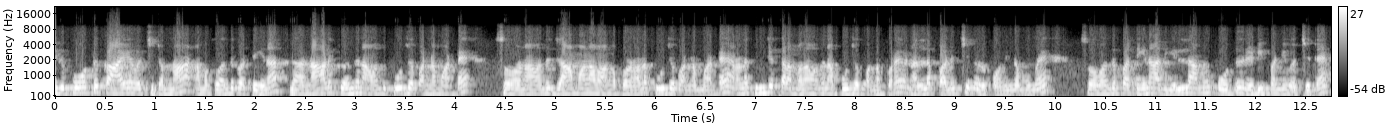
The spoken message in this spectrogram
இது போட்டு காய வச்சிட்டோம்னா நமக்கு வந்து பாத்தீங்கன்னா நாளைக்கு வந்து நான் வந்து பூஜை பண்ண மாட்டேன். ஸோ நான் வந்து ஜாமான்லாம் வாங்க போறனால பூஜை பண்ண மாட்டேன். அதனால திங்கக்கிழமை தான் வந்து நான் பூஜை பண்ண போறேன். நல்ல பளிச்சுன்னு இருக்கும் இன்னமுமே. ஸோ வந்து பாத்தீங்கன்னா அது எல்லாமே போட்டு ரெடி பண்ணி வச்சுட்டேன்.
